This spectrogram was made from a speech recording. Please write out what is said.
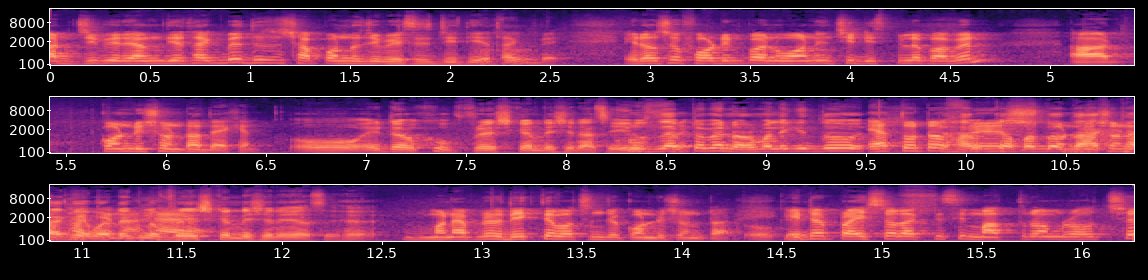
আট জিবি র্যাম দিয়ে থাকবে দুশো ছাপ্পান্ন জিবি এসএসডি দিয়ে থাকবে। এটা হচ্ছে fourteen point one inch display পাবেন আর কন্ডিশনটা দেখেন। ও এটাও খুব ফ্রেশ কন্ডিশন আছে। ইউজ ল্যাপটপে নরমালি কিন্তু এতটা হালকা পাতলা দাগ থাকে বাট এগুলো হ্যাঁ। ফ্রেশ কন্ডিশনে আছে হ্যাঁ। মানে আপনারা দেখতে পাচ্ছেন যে কন্ডিশনটা এটার প্রাইসটা রাখতেছি মাত্র আমরা হচ্ছে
